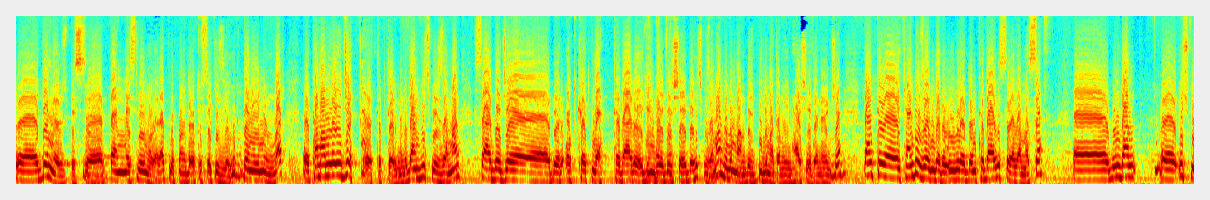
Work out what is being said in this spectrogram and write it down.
e, demiyoruz biz. E, ben mesleğim olarak bu konuda 38 yıllık deneyimim var. E, tamamlayıcı e, tıp terimini ben hiçbir zaman sadece bir ot kökle tedavi edin diye bir şeyde hiçbir zaman bulunmam. Bir bilim adamıyım her şeyden önce. Ben te- kendi üzerimde de uyguladığım tedavi sıralaması e, bundan e, 3000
